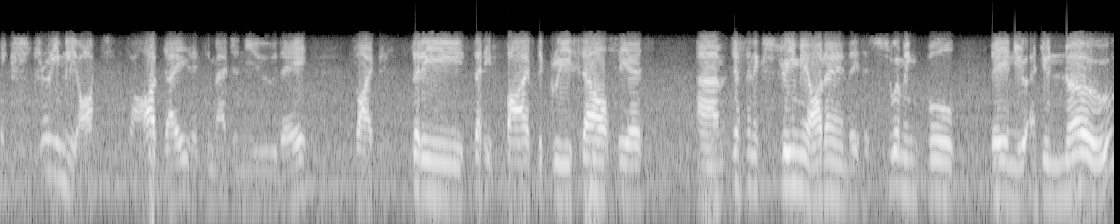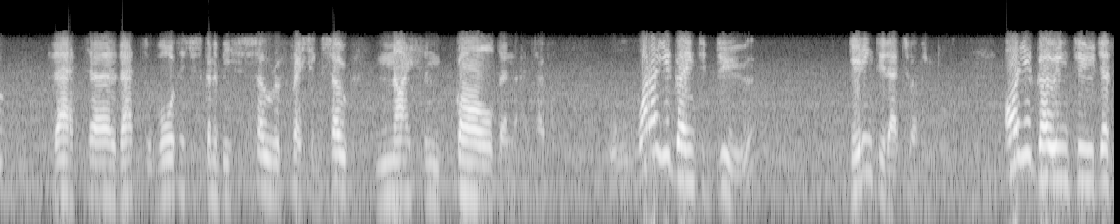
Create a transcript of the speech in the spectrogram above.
extremely hot. It's a hot day. Let's imagine you there. It's like 30, 35 degrees Celsius. Um, just an extremely hot day, and there's a swimming pool there, and you and you know that uh, that water is just going to be so refreshing, so nice and cold, and, and so forth. What are you going to do getting to that swimming pool? Are you going to just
